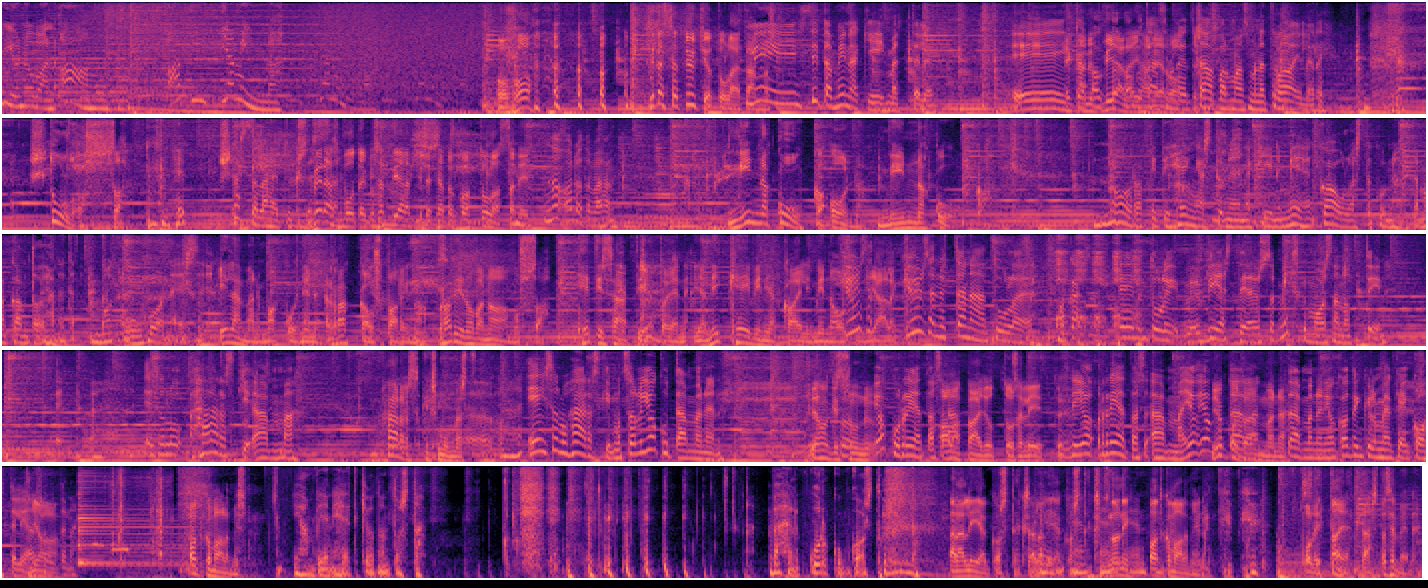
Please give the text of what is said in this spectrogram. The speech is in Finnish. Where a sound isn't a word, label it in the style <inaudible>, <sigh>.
Radionovan aamu. Ati ja Minna. Oho. <laughs> Mitäs se tytjö tulee tämmöistä? Niin, sitä minäkin ihmettelen. Ei. Eikä nyt vielä ihan eroottisesti. Tämä on varmaan semmoinen traileri. Tulossa. Het, tässä lähetyksessä. Vedäs muuten, kun sä tiedät, mitä sieltä on kohta tulossa, niin No odota vähän. Minna Kuukka on Minna Kuukka. Noora piti hengästyneenä kiinni miehen kaulasta, kun tämä kantoi hänet makuuhuoneeseen. Elämänmakuinen rakkaustarina Radinova naamussa. Heti säätietojen ja Nick Cavein ja Kylie Kyllä Minoguein se, jälkeen. kyllä se nyt tänään tulee. Vaikka eilen tuli viestiä, jossa, miksi mua sanottiin? E- Ei se ollut härski ämmä. Härskiks mun mielestä. Ei se ollut härski, mutta se oli joku tämmönen. Johonkin sun Joku rietas alapääjuttuun se liittyy. Niin jo, rietas ämmä. Jo, joku Joku tämmönen. tämmönen, jonka otin kyllä melkein kohteliaisuutena. Ootko valmis? Ihan pieni hetki, otan tosta vähän kurkun kostuksesta. Älä liian kosteeksi, älä liian kosteeksi. No niin, ootko valmiina? Olit tai tästä se menee.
